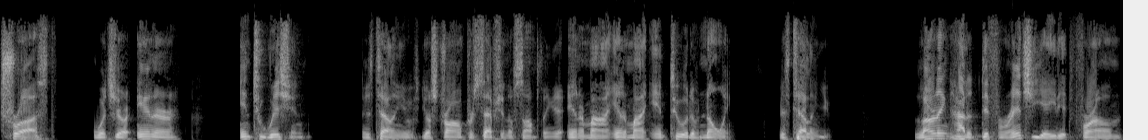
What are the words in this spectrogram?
trust what your inner intuition is telling you your strong perception of something, your inner mind, inner mind, intuitive knowing is telling you. Learning how to differentiate it from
